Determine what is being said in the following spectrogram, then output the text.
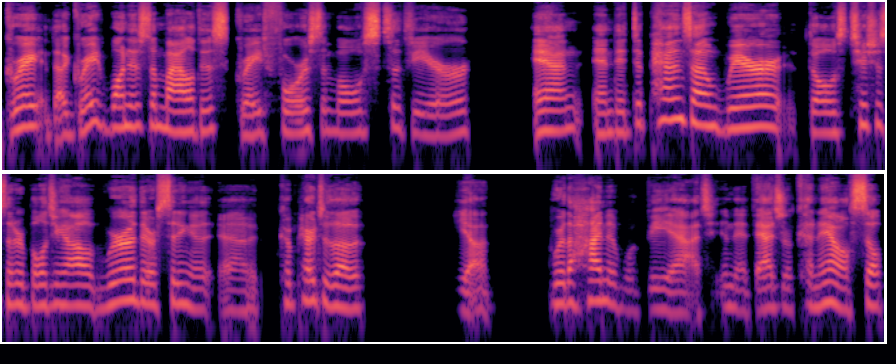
Grade, the grade one is the mildest, grade four is the most severe. And, and it depends on where those tissues that are bulging out, where they're sitting uh, compared to the, yeah, where the hymen would be at in that vaginal canal. So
